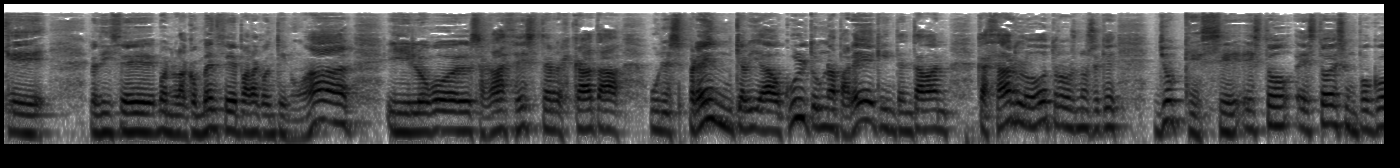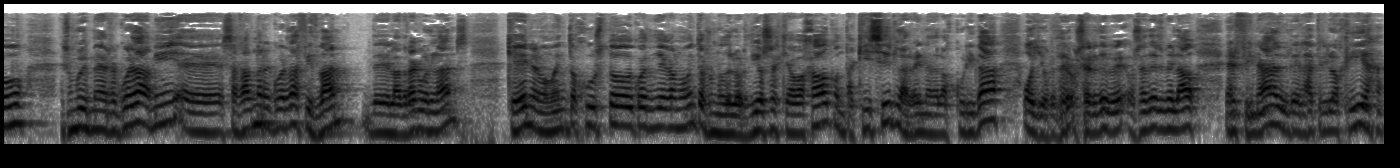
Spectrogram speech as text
que le dice, bueno, la convence para continuar y luego el sagaz este rescata un spren que había oculto en una pared que intentaban cazarlo otros, no sé qué. Yo qué sé, esto, esto es un poco, es un, me recuerda a mí, eh, sagaz me recuerda a Fizban de la Dragonlance que en el momento justo, cuando llega el momento, es uno de los dioses que ha bajado, con Takishir, la reina de la oscuridad. Oye, os he, os he desvelado el final de la trilogía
